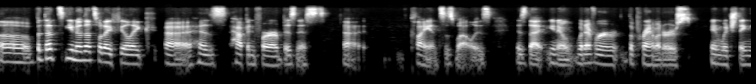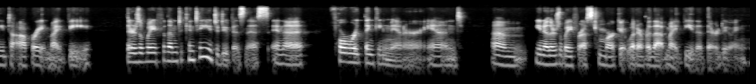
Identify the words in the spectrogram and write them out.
Uh, but that's you know that's what I feel like uh, has happened for our business uh, clients as well. Is is that you know whatever the parameters in which they need to operate might be, there's a way for them to continue to do business in a forward-thinking manner, and um, you know there's a way for us to market whatever that might be that they're doing.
